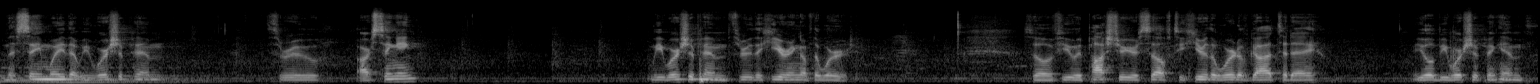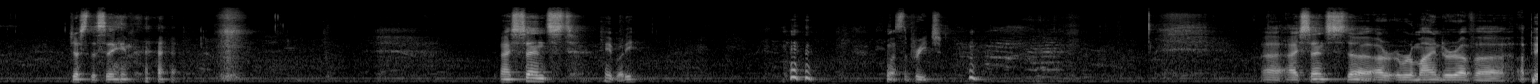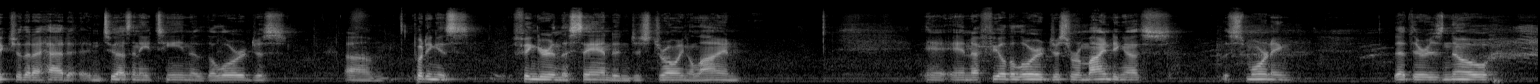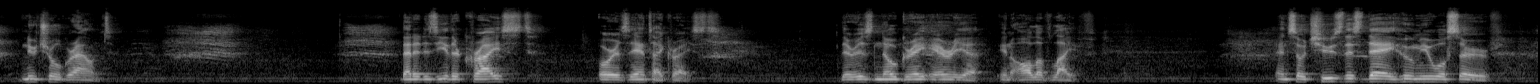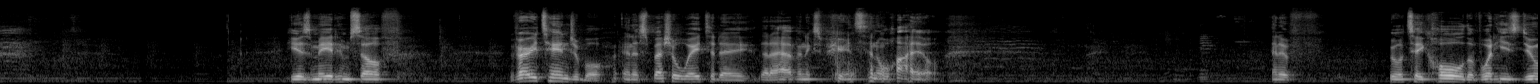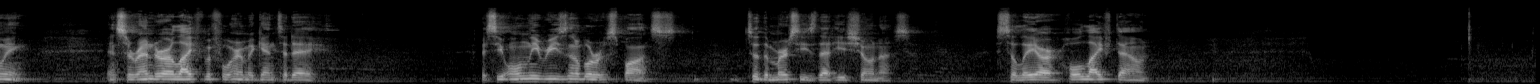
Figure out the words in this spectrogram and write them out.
In the same way that we worship Him through our singing, we worship Him through the hearing of the Word. So if you would posture yourself to hear the Word of God today, you'll be worshiping Him just the same. I sensed, hey, buddy. he wants to preach. Uh, I sensed uh, a, reminder of a, a, picture that I had in 2018 of the Lord just um, putting his finger in the sand and just drawing a line. And, I feel the Lord just reminding us this morning that there is no neutral ground. That it is either Christ or is Antichrist. There is no gray area in all of life. And so choose this day whom you will serve. He has made himself very tangible in a special way today that I haven't experienced in a while. And if we will take hold of what he's doing and surrender our life before him again today, it's the only reasonable response to the mercies that he's shown us. Is to lay our whole life down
